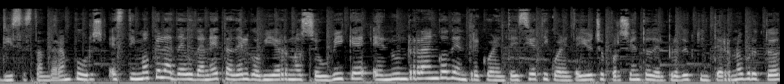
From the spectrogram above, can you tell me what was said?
dice Standard Poor's, estimó que la deuda neta del gobierno se ubique en un rango de entre 47 y 48% del Producto Interno Bruto,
